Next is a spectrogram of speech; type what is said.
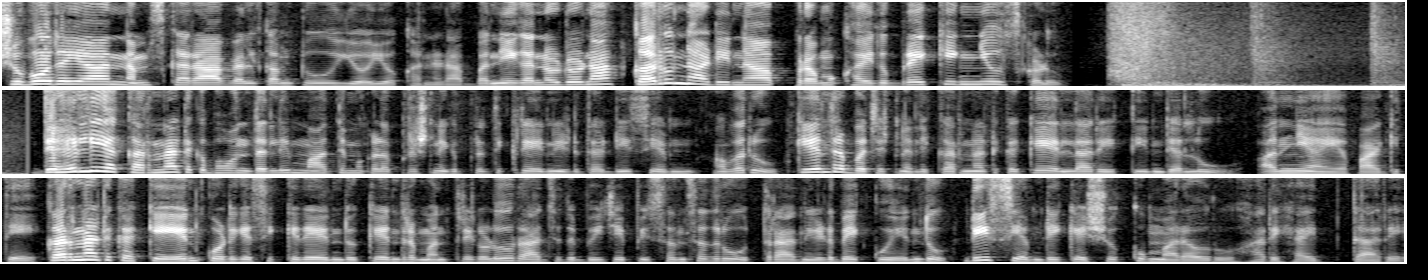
ಶುಭೋದಯ, ನಮಸ್ಕಾರ, ವೆಲ್ಕಮ್ ಟು ಯೋಯೋ ಕನ್ನಡ. ಬನ್ನೀಗ ನೋಡೋಣ ಕರುನಾಡಿನ ಪ್ರಮುಖ ಐದು ಬ್ರೇಕಿಂಗ್ ನ್ಯೂಸ್ಗಳು. ದೆಹಲಿಯ ಕರ್ನಾಟಕ ಭವನದಲ್ಲಿ ಮಾಧ್ಯಮಗಳ ಪ್ರಶ್ನೆಗೆ ಪ್ರತಿಕ್ರಿಯೆ ನೀಡಿದ ಡಿಸಿಎಂ ಅವರು, ಕೇಂದ್ರ ಬಜೆಟ್ನಲ್ಲಿ ಕರ್ನಾಟಕಕ್ಕೆ ಎಲ್ಲಾ ರೀತಿಯಿಂದಲೂ ಅನ್ಯಾಯವಾಗಿದೆ. ಕರ್ನಾಟಕಕ್ಕೆ ಏನ್ ಕೊಡುಗೆ ಸಿಕ್ಕಿದೆ ಎಂದು ಕೇಂದ್ರ ಮಂತ್ರಿಗಳು, ರಾಜ್ಯದ ಬಿಜೆಪಿ ಸಂಸದರು ಉತ್ತರ ನೀಡಬೇಕು ಎಂದು ಡಿಸಿಎಂ ಡಿಕೆ ಶಿವಕುಮಾರ್ ಅವರು ಹರಿಹಾಯ್ದಿದ್ದಾರೆ.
